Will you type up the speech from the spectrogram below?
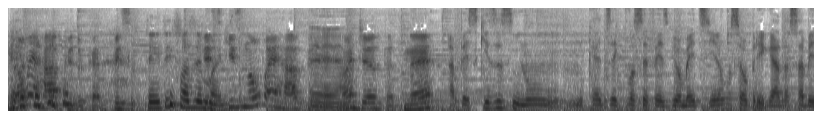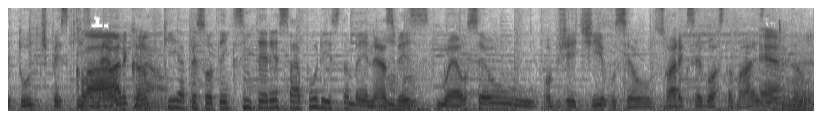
Não é rápido, cara. Pes- Tentem fazer mais. pesquisa não vai rápido. É. Não adianta, né? A pesquisa, assim, não, não quer dizer que você fez biomedicina, você é obrigado a saber tudo de pesquisa, Claro né? É um que campo não. que a pessoa tem que se interessar por isso também, né? Às Uhum. vezes não é o seu objetivo, seu, sua área que você gosta mais, É. né? Então,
